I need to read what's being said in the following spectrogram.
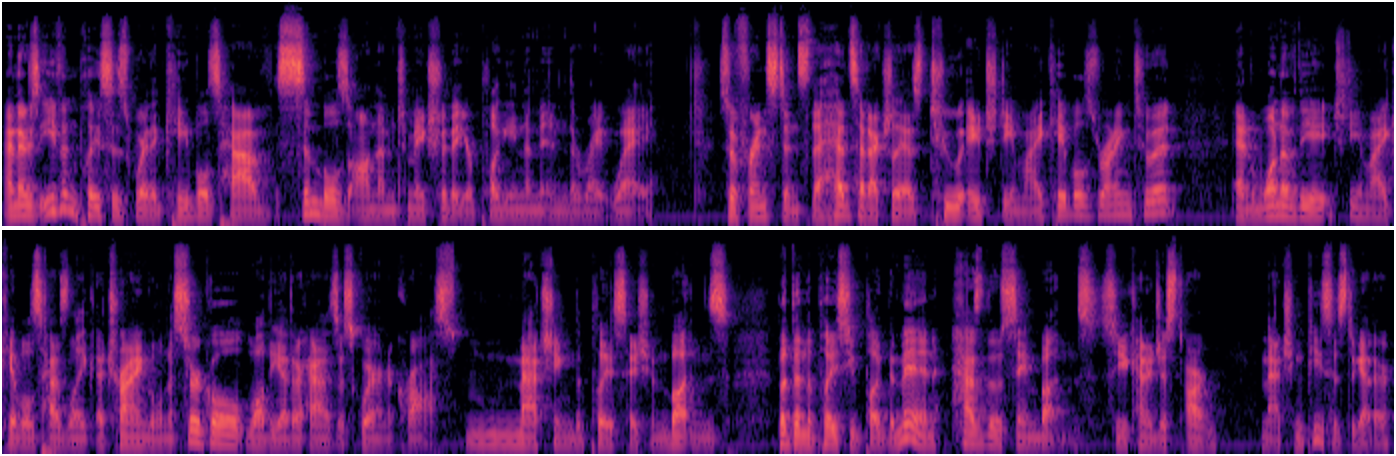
And there's even places where the cables have symbols on them to make sure that you're plugging them in the right way. So, for instance, the headset actually has two HDMI cables running to it, and one of the HDMI cables has like a triangle and a circle, while the other has a square and a cross, matching the PlayStation buttons. But then the place you plug them in has those same buttons, so you kind of just are matching pieces together.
